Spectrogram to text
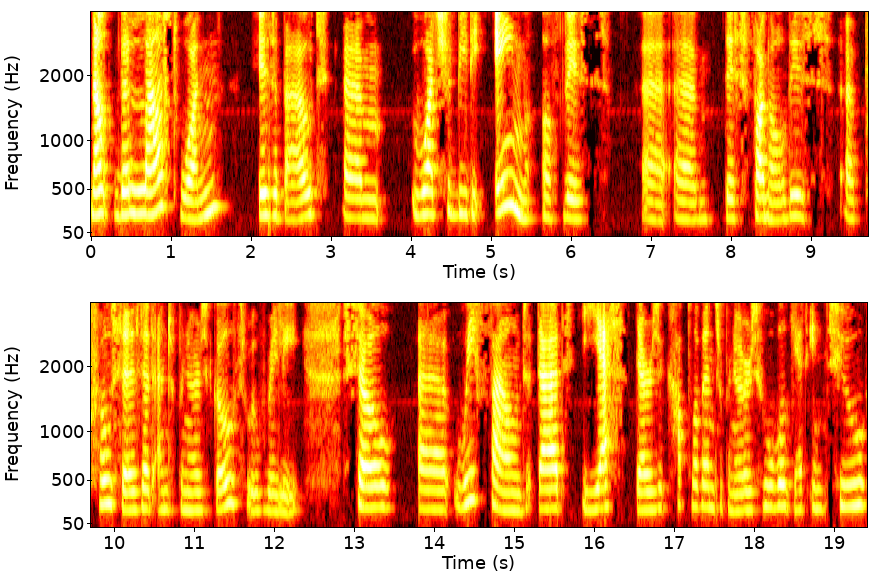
now the last one is about um, what should be the aim of this uh, um, this funnel, this uh, process that entrepreneurs go through, really. So uh, we found that yes, there's a couple of entrepreneurs who will get into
